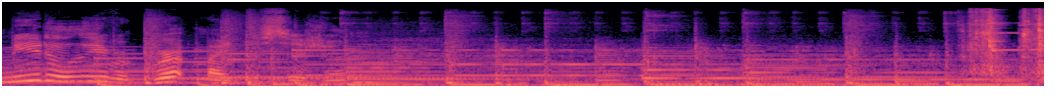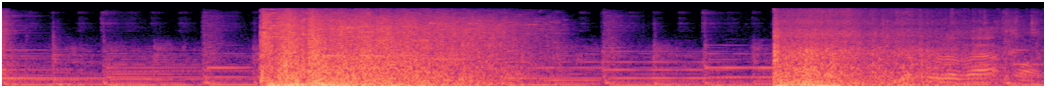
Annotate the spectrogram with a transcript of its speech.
Immediately regret my decision. Get rid of that one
